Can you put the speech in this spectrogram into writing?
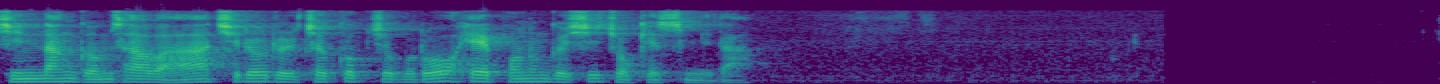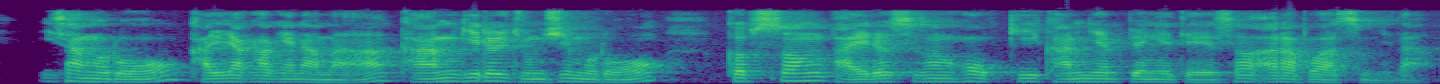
진단검사와 치료를 적극적으로 해보는 것이 좋겠습니다. 이상으로 간략하게나마 감기를 중심으로 급성 바이러스성 호흡기 감염병에 대해서 알아보았습니다.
